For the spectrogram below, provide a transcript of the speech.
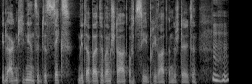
In Argentinien sind es sechs Mitarbeiter beim Staat auf zehn Privatangestellte. Mhm.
